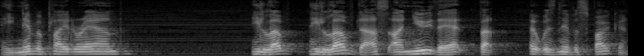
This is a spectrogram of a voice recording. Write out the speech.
He never played around. He loved, he loved us. I knew that, but it was never spoken.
